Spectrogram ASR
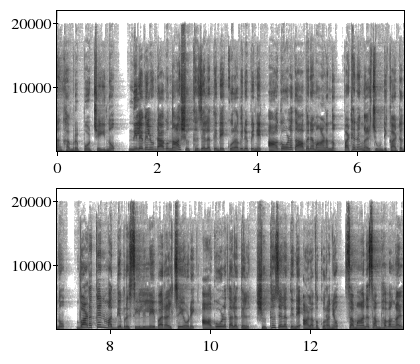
സംഘം റിപ്പോർട്ട് ചെയ്യുന്നു. നിലവിലുണ്ടാകുന്ന ശുദ്ധജലത്തിന്റെ കുറവിനു പിന്നിൽ ആഗോളതാപനമാണെന്നും പഠനങ്ങൾ ചൂണ്ടിക്കാട്ടുന്നു. വടക്കൻ മധ്യ ബ്രസീലിലെ വരൾച്ചയോടെ ആഗോളതലത്തിൽ ശുദ്ധജലത്തിന്റെ അളവ് കുറഞ്ഞു. സമാന സംഭവങ്ങൾ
